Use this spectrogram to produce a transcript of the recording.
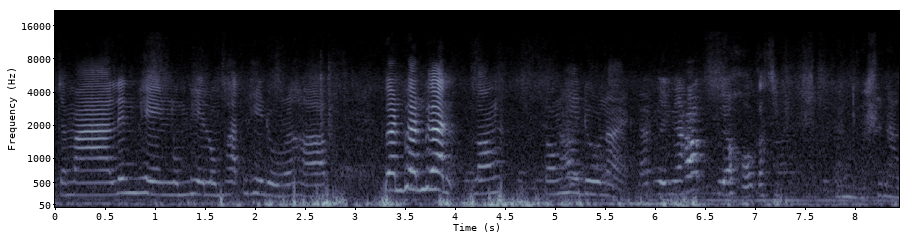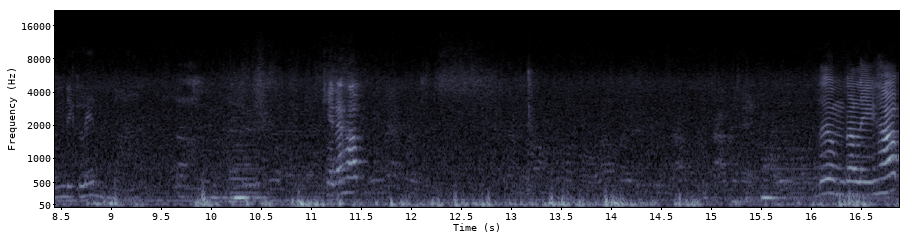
เราจะมาเล่นเพลงลมเพลลมพัดให้ดูนะครับ เพื่อนเพื่อนเพื่อนร้องร้องให้ดูหน่อยแป๊บนึงนะครับเดี๋ยวขอกระซิบมันอยู่สนามเด็กเล่นมาโอเคนะครับ เริ่มกันเลยครับ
